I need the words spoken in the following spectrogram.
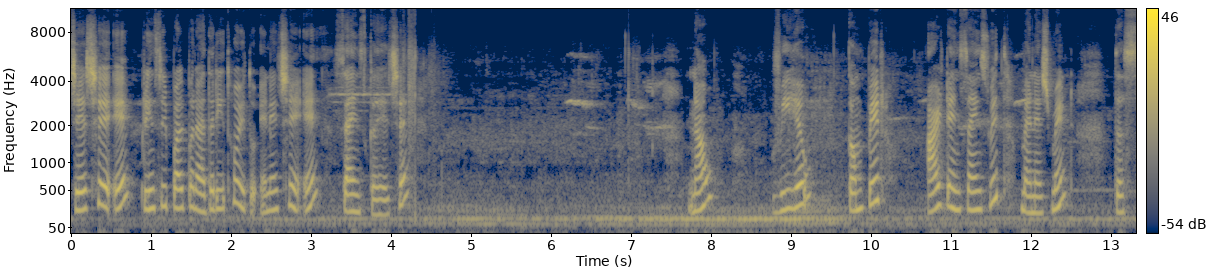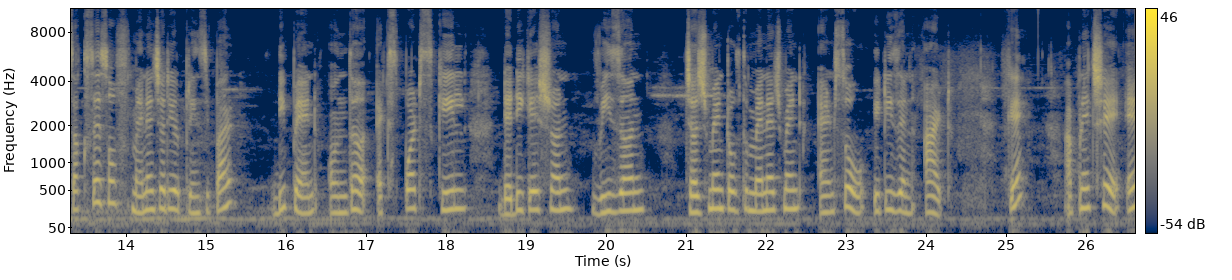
જે છે એ પ્રિન્સિપાલ પર આધારિત હોય તો એને છે એ સાયન્સ કહે છે. Now we have compare art and science with management the success of managerial principle depend on the expert skill, dedication, vision, judgment of the management and so it is an art કે આપણે છે એ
